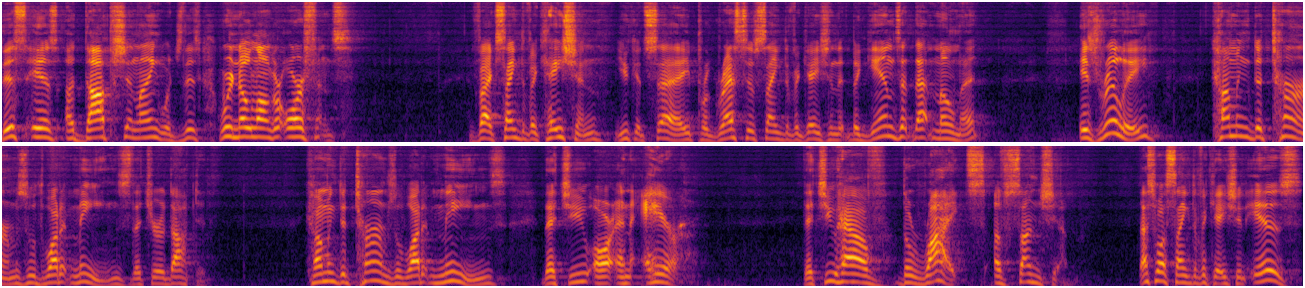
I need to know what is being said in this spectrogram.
This is adoption language. This, we're no longer orphans. In fact, sanctification, you could say, progressive sanctification that begins at that moment, is really coming to terms with what it means that you're adopted, coming to terms with what it means that you are an heir, that you have the rights of sonship. That's what sanctification is.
